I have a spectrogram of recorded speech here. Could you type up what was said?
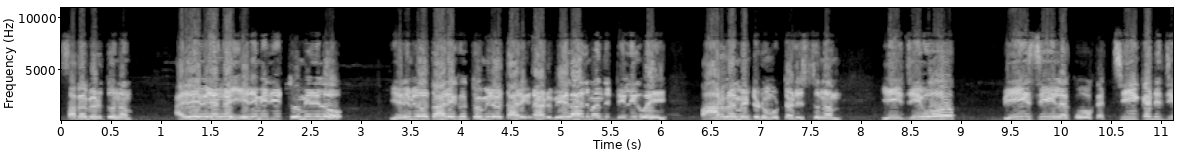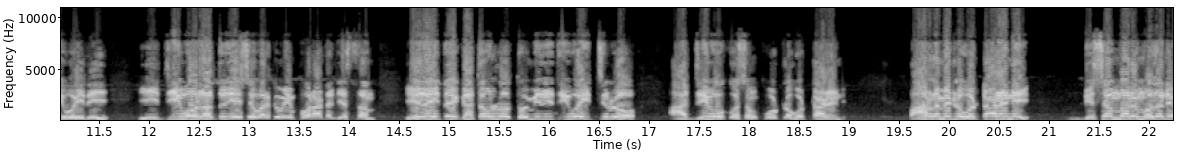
సభ పెడుతున్నాం. అదేవిధంగా ఎనిమిది తొమ్మిదిలో ఎనిమిదో తారీఖు తొమ్మిదో తారీఖు నాడు వేలాది మంది ఢిల్లీకి పోయి పార్లమెంటును ముట్టడిస్తున్నాం. ఈ జీవో బీసీలకు ఒక చీకటి జీవో ఇది. ఈ జీవో రద్దు చేసే వరకు మేము పోరాటం చేస్తాం. ఏదైతే గతంలో తొమ్మిది జీవో ఇచ్చిర్రో ఆ జీవో కోసం కోర్టులో కొట్టాడండి. పార్లమెంట్లో కొట్టాడండి. డిసెంబర్ మొదటి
